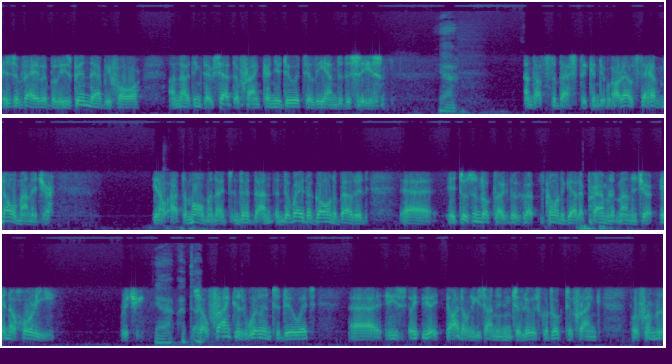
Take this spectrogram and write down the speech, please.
is available. He's been there before, and I think they've said to Frank, "Can you do it till the end of the season?" Yeah. And that's the best they can do, or else they have no manager you know, at the moment, and the way they're going about it, uh, it doesn't look like they're going to get a permanent manager in a hurry, Richie. Yeah. I, I, so Frank is willing to do it. Uh, he's. I don't think he's anything to lose. Good luck to Frank. But from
